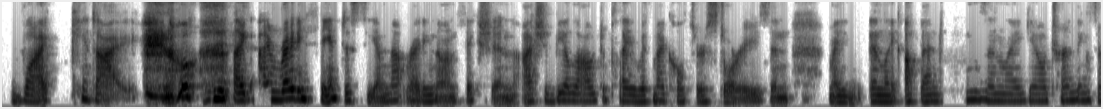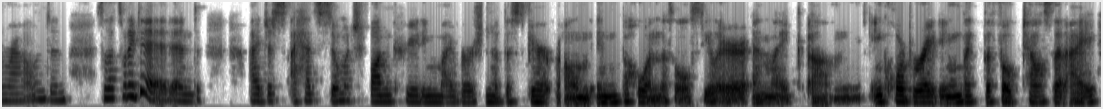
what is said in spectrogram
why can't I? you know, like I'm writing fantasy. I'm not writing nonfiction. I should be allowed to play with my culture stories and my and like upend things and like you know turn things around. And so that's what I did. And I just I had so much fun creating my version of the spirit realm in Pahua and the Soul Stealer and like um, incorporating like the folk tales that I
